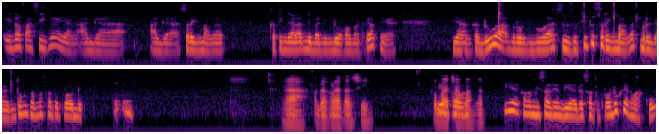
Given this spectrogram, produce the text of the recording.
inovasinya yang agak agak sering banget ketinggalan dibanding dua kompatriotnya yang kedua menurut gua Suzuki itu sering banget bergantung sama satu produk Ya, udah kelihatan sih. Kebaca kalau- banget. iya kalau misalnya dia ada satu produk yang laku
